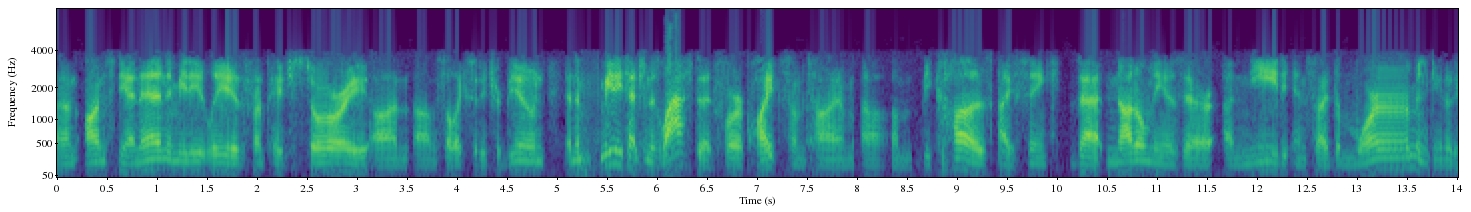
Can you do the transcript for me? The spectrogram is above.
on, on CNN immediately as front page story on um, Salt Lake City Tribune, and the media attention has lasted for quite some time um, because I think that not only is there a need inside the Mormon community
